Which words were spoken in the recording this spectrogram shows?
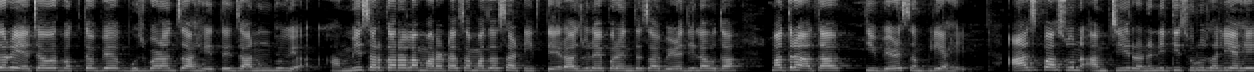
तर याच्यावर वक्तव्य भुजबळांचं आहे ते जाणून घेऊया. आम्ही सरकाराला मराठा समाजासाठी तेरा जुलैपर्यंतचा वेळ दिला होता. मात्र आता ती वेळ संपली आहे. आजपासून आमची रणनीती सुरू झाली आहे.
